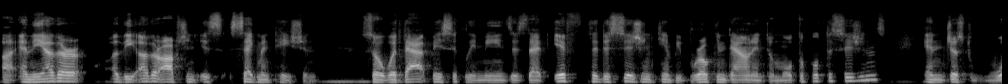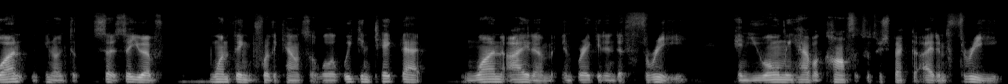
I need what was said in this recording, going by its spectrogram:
Uh, and the other, uh, the other option is segmentation. So what that basically means is that if the decision can be broken down into multiple decisions and just one, you know, so say you have one thing for the council. Well, if we can take that one item and break it into three, and you only have a conflict with respect to item three,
